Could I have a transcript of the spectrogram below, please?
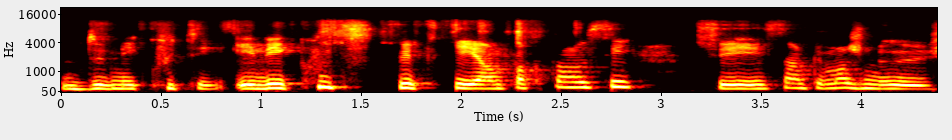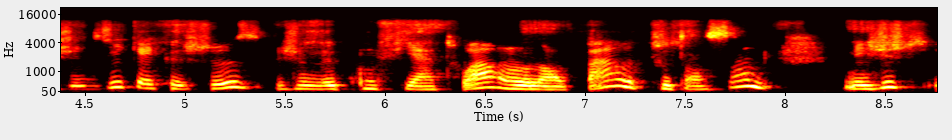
de m'écouter. Et l'écoute, c'est ce qui est important aussi. C'est simplement, je me, je dis quelque chose, je me confie à toi, on en parle tout ensemble, mais juste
